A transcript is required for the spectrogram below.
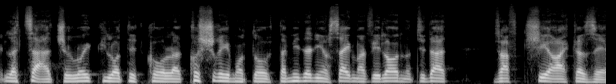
לצד, שלא יקלוט את כל, קושרים אותו, תמיד אני עושה עם הווילון, את יודעת, וו קשירה כזה,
